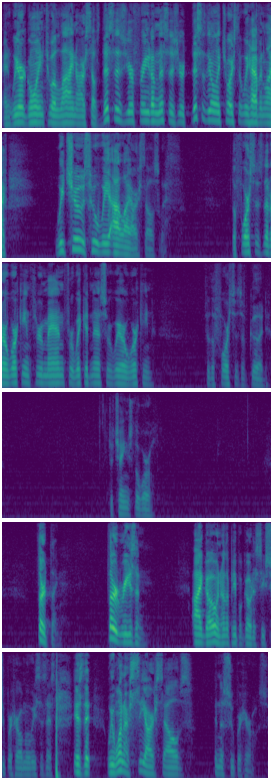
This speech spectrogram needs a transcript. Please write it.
And we are going to align ourselves. This is your freedom. This is, your, this is the only choice that we have in life. We choose who we ally ourselves with. The forces that are working through man for wickedness, or we are working through the forces of good to change the world. Third thing, third reason I go and other people go to see superhero movies is this is that we want to see ourselves in the superheroes.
